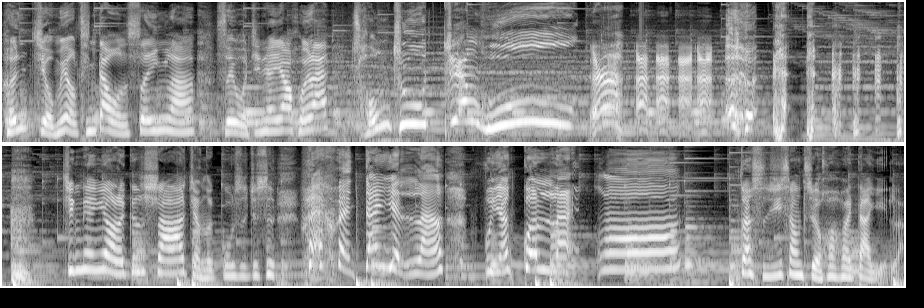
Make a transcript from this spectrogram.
很久没有听到我的声音啦？所以我今天要回来重出江湖。啊啊啊啊啊！今天要来跟莎拉讲的故事就是坏坏大野狼，不要过来。嗯，但实际上只有坏坏大野狼。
